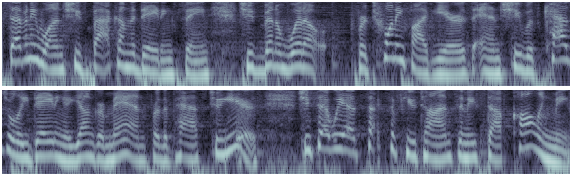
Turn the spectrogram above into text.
71. She's back on the dating scene. She's been a widow for 25 years and she was casually dating a younger man for the past two years. She said we had sex a few times and he stopped calling me.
